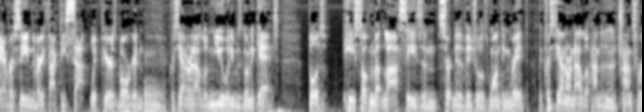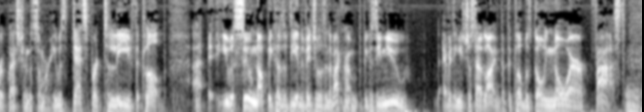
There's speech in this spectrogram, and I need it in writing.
ever seen. The very fact he sat with Piers Morgan, mm. Cristiano Ronaldo knew what he was going to get. But he's talking about last season, certain individuals wanting rid. Like Cristiano Ronaldo handed in a transfer request in the summer. He was desperate to leave the club. Uh, you assume not because of the individuals in the background, but because he knew everything he's just outlined that the club was going nowhere fast. Mm.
